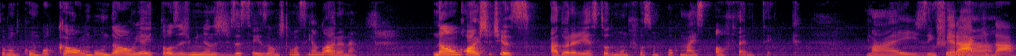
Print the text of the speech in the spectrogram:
todo mundo com um bocão, um bundão, e aí todas as meninas de 16 anos estão assim agora, né? Não gosto disso. Adoraria se todo mundo fosse um pouco mais authentic. Mas, enfim. Será a- que dá?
